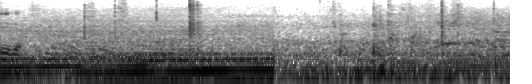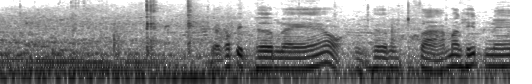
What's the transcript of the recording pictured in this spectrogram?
ดีเลยเดี๋ยวก็ปิดเทอมแล้วปิดเทอมสามอาทิตย์แน่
